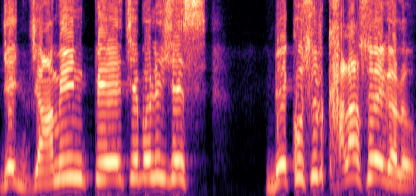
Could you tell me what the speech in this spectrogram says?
যে জামিন পেয়েছে বলি সে বেকসুর খালাস হয়ে গেল,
